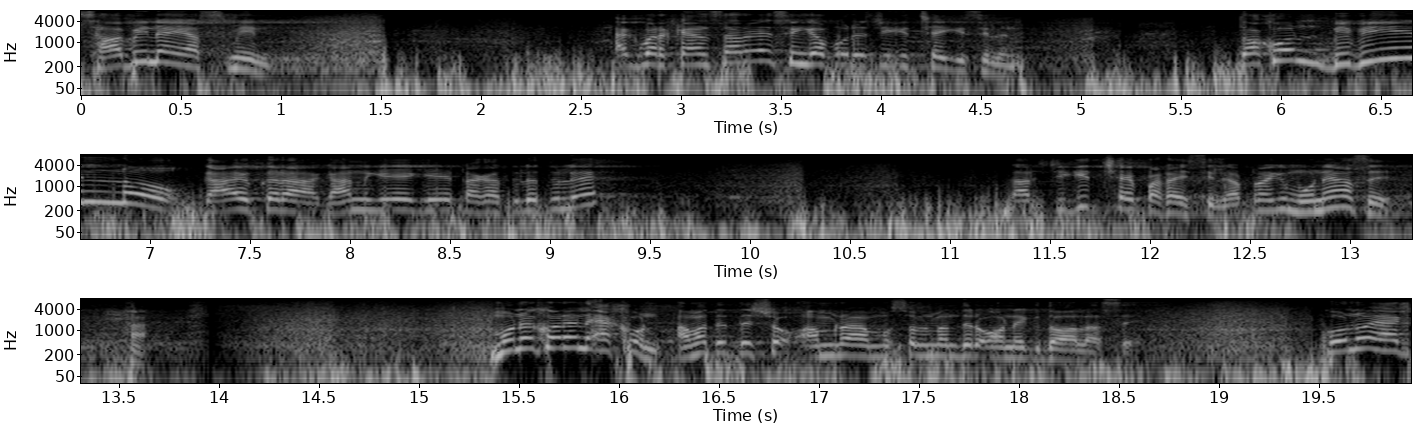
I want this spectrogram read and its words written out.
সাবিনা ইয়াসমিন একবার ক্যান্সার হয়ে সিঙ্গাপুরে চিকিৎসায় গেছিলেন। তখন বিভিন্ন গায়করা গান গেয়ে গেয়ে টাকা তুলে তুলে তার চিকিৎসায় পাঠাইছিলেন আপনার কি মনে আছে? হ্যাঁ। মনে করেন এখন আমাদের দেশে আমরা মুসলমানদের অনেক দল আছে। কোনো এক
